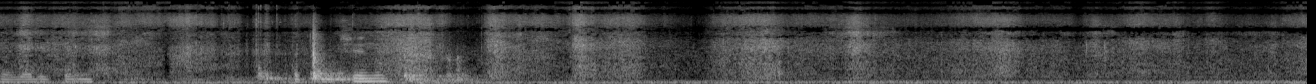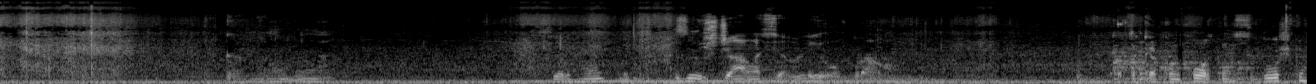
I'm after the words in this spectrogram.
Заводиться він таким чином. Серго зміщалася вліво-вправо. Така комфортна сидушка.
